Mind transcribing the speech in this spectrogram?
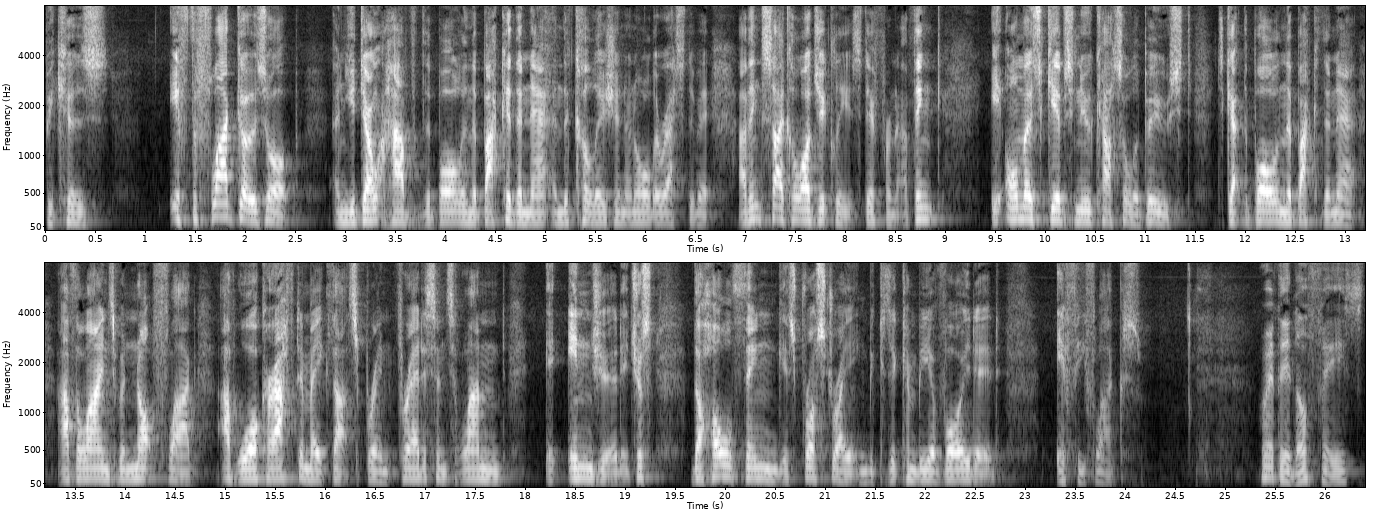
because if the flag goes up and you don't have the ball in the back of the net and the collision and all the rest of it. I think psychologically it's different. I think it almost gives Newcastle a boost to get the ball in the back of the net, have the linesman not flag, have Walker have to make that sprint for Ederson to land injured. It just the whole thing is frustrating because it can be avoided if he flags. Weirdly enough, he's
